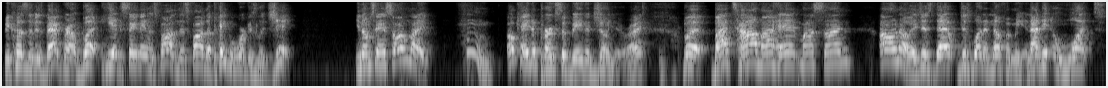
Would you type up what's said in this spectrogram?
because of his background, but he had the same name as father, and his father the paperwork is legit. You know what I'm saying? So I'm like, hmm, okay, the perks of being a junior, right? But by time I had my son, I don't know, it just that just wasn't enough for me. And I didn't want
